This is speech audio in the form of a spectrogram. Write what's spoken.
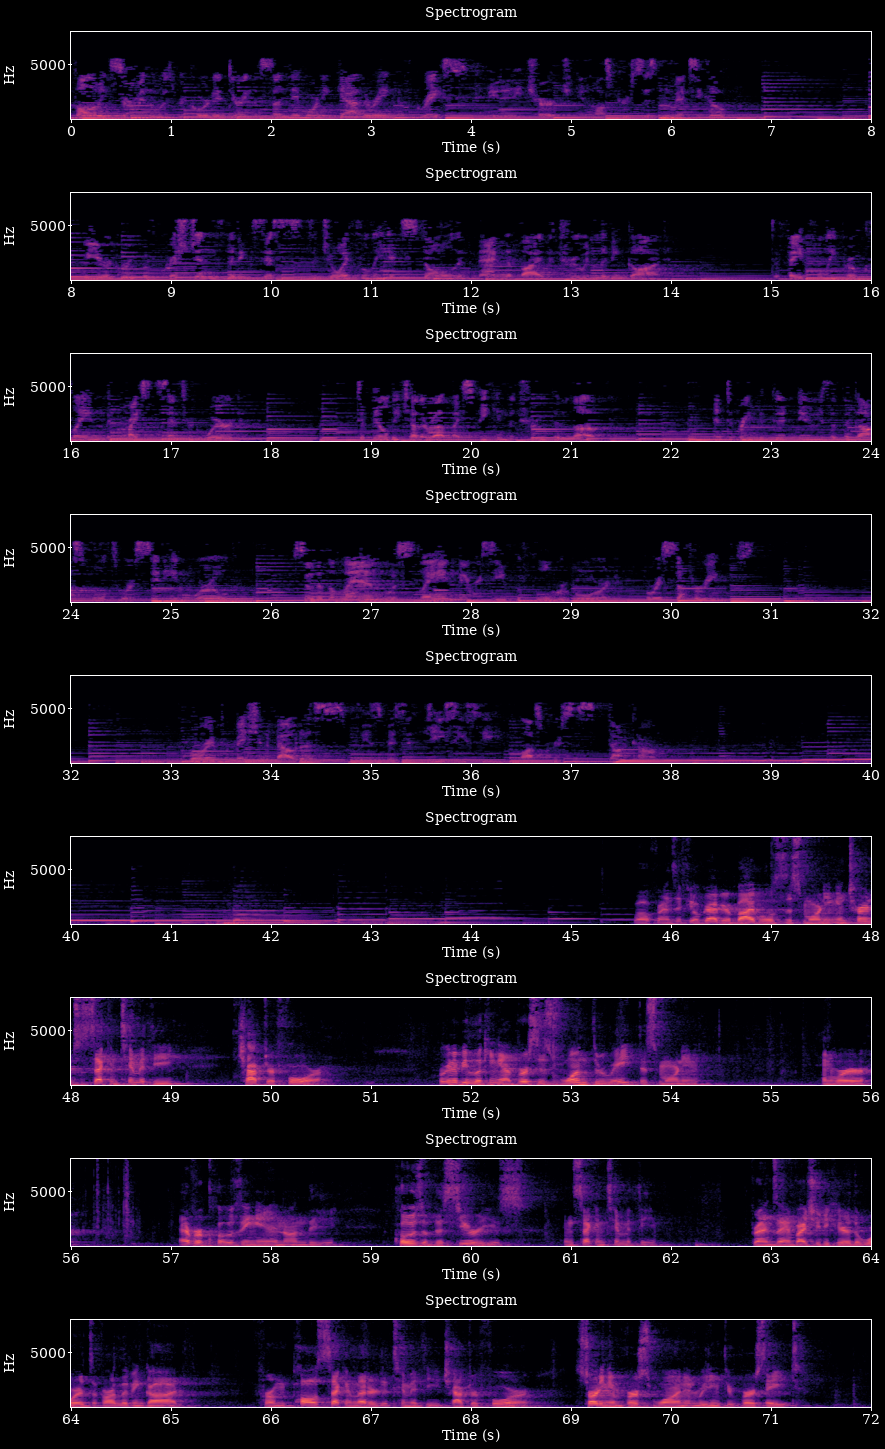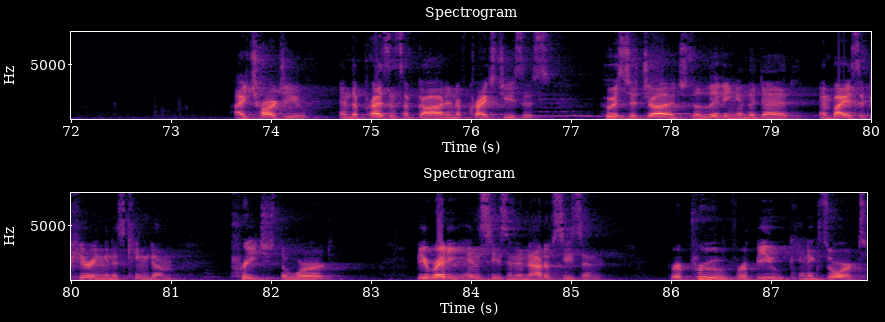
The following sermon was recorded during the Sunday morning gathering of Grace Community Church in Las Cruces, New Mexico. We are a group of Christians that exists to joyfully extol and magnify the true and living God, to faithfully proclaim the Christ centered word, to build each other up by speaking the truth in love, and to bring the good news of the gospel to our city and world so that the Lamb who was slain may receive the full reward for his sufferings. For more information about us, please visit gcclascruces.com. Well, friends, if you'll grab your Bibles this morning and turn to 2 Timothy chapter 4. We're going to be looking at verses 1 through 8 this morning, and we're ever closing in on the close of this series in 2 Timothy. Friends, I invite you to hear the words of our living God from Paul's second letter to Timothy, chapter 4, starting in verse 1 and reading through verse 8. I charge you, in the presence of God and of Christ Jesus, who is to judge the living and the dead, and by his appearing in his kingdom, preach the word. Be ready in season and out of season. Reprove, rebuke, and exhort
